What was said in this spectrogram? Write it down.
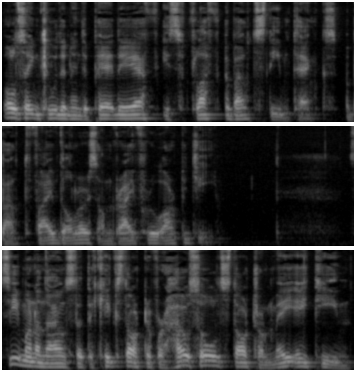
Also included in the PDF is fluff about steam tanks, about $5 on Drive-Thru DriveThruRPG. CMON announced that the Kickstarter for Household starts on May 18.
